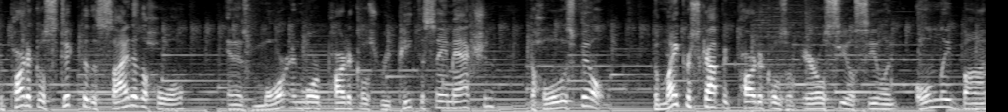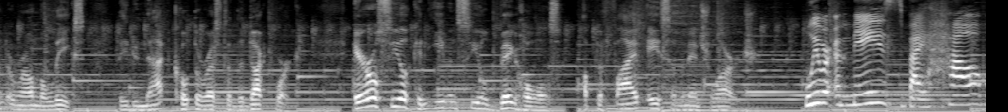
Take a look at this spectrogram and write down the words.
The particles stick to the side of the hole, and as more and more particles repeat the same action, the hole is filled. The microscopic particles of AeroSeal sealant only bond around the leaks. They do not coat the rest of the ductwork. AeroSeal can even seal big holes, up to 5 eighths of an inch large. We were amazed by how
